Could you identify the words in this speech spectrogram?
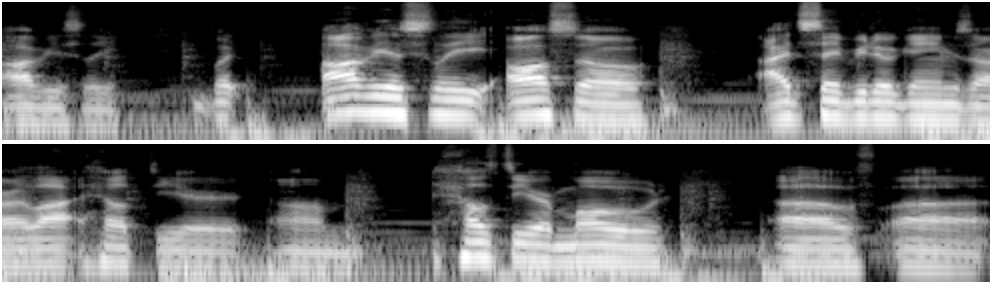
obviously. But obviously also I'd say video games are a lot healthier um healthier mode of uh,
